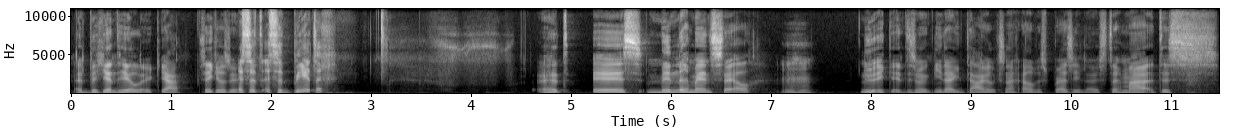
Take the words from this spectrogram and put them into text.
Het begint heel leuk. Ja, zeker doen. is het, is het beter? Het is minder mijn stijl. Mhm. Nu, ik, het is ook niet dat ik dagelijks naar Elvis Presley luister, maar het is...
